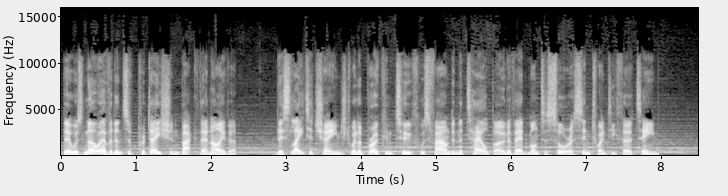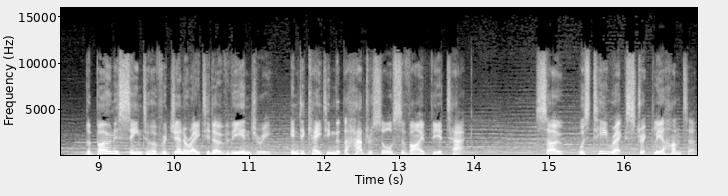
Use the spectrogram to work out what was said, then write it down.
there was no evidence of predation back then either. This later changed when a broken tooth was found in the tailbone of Edmontosaurus in 2013. The bone is seen to have regenerated over the injury, indicating that the hadrosaur survived the attack. So, was T-Rex strictly a hunter?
